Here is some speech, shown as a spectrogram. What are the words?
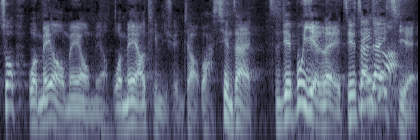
说我没有没有没有，我没有要挺李全教，哇！现在直接不演了，直接站在一起，哎，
